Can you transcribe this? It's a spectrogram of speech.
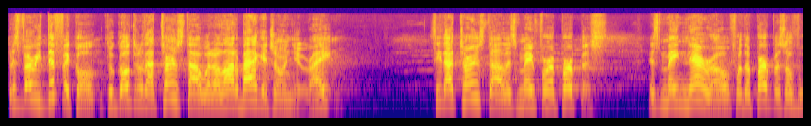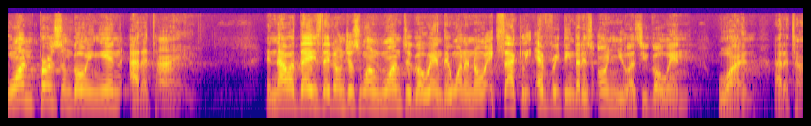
But it's very difficult to go through that turnstile with a lot of baggage on you, right? See, that turnstile is made for a purpose. It's made narrow for the purpose of one person going in at a time. And nowadays, they don't just want one to go in, they want to know exactly everything that is on you as you go in, one at a time.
